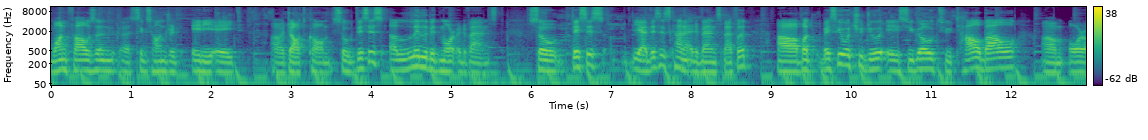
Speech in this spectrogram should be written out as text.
1688.com. uh, So this is a little bit more advanced. So this is, yeah, this is kind of advanced method. Uh, but basically what you do is you go to Taobao um, or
